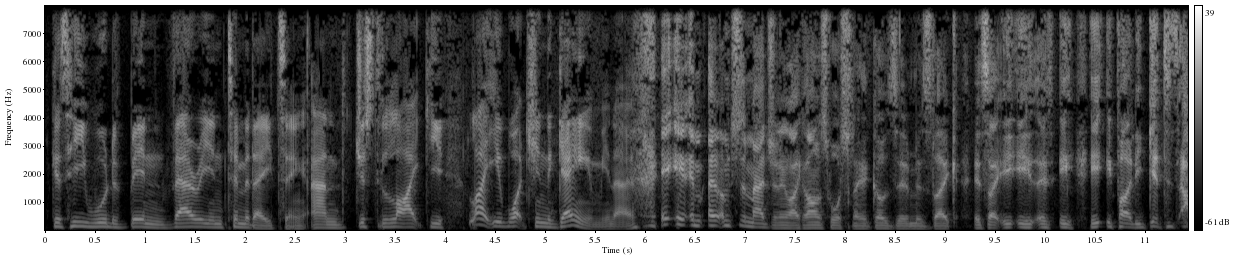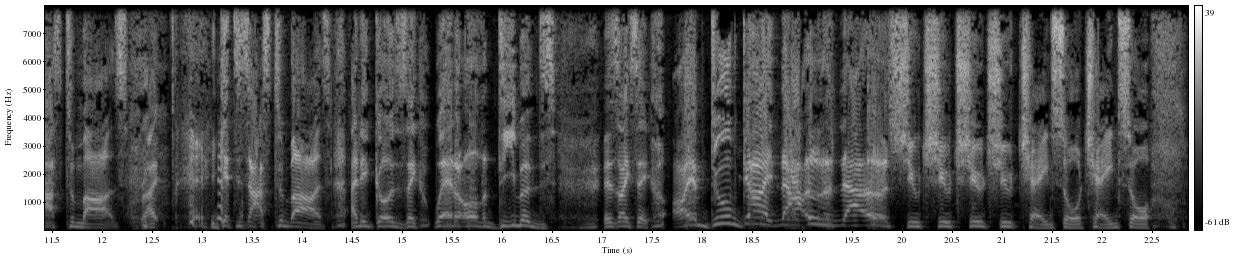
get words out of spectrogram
because he would have been very intimidating and just like you, like you watching the game, you know. I, I, I'm just imagining like Arnold Schwarzenegger goes in is like, it's like he, he, he, he, gets his ass to Mars, right? he gets his ass to Mars and he goes like, where are all the demons? It's like saying, I am Doom Guy now, uh, now, uh, shoot, shoot, shoot, shoot, chainsaw, chainsaw.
